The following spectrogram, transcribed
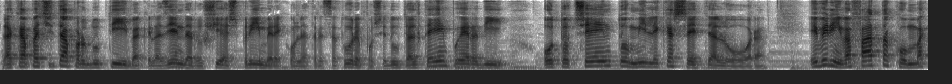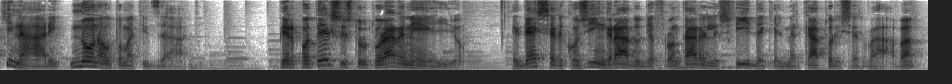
La capacità produttiva che l'azienda riuscì a esprimere con le attrezzature possedute al tempo era di 800-1000 cassette all'ora e veniva fatta con macchinari non automatizzati. Per potersi strutturare meglio ed essere così in grado di affrontare le sfide che il mercato riservava,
